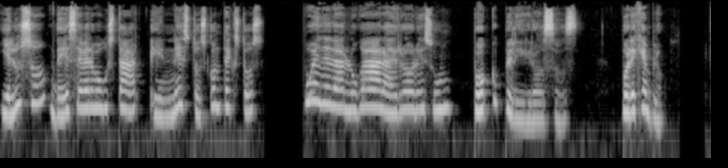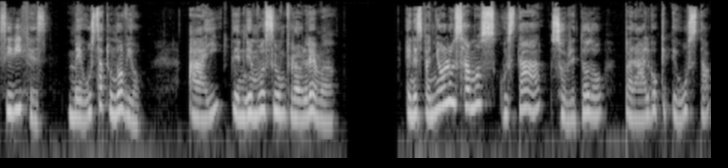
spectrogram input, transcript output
Y el uso de ese verbo gustar en estos contextos puede dar lugar a errores un poco peligrosos. Por ejemplo, si dices me gusta tu novio, ahí tenemos un problema. En español usamos gustar sobre todo para algo que te gusta,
